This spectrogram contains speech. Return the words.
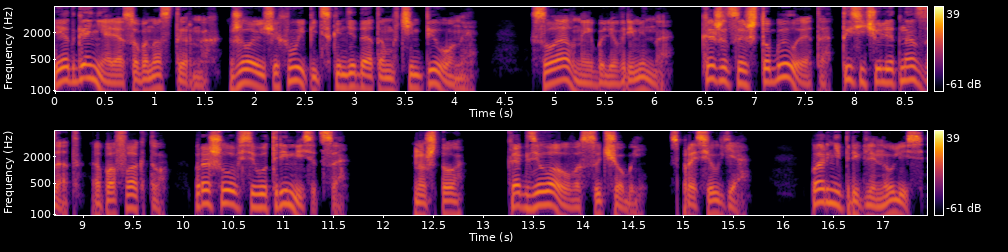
и отгоняли особо настырных, желающих выпить с кандидатом в чемпионы. Славные были времена. Кажется, что было это тысячу лет назад, а по факту прошло всего три месяца. «Ну что, как дела у вас с учебой?» — спросил я. Парни приглянулись,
